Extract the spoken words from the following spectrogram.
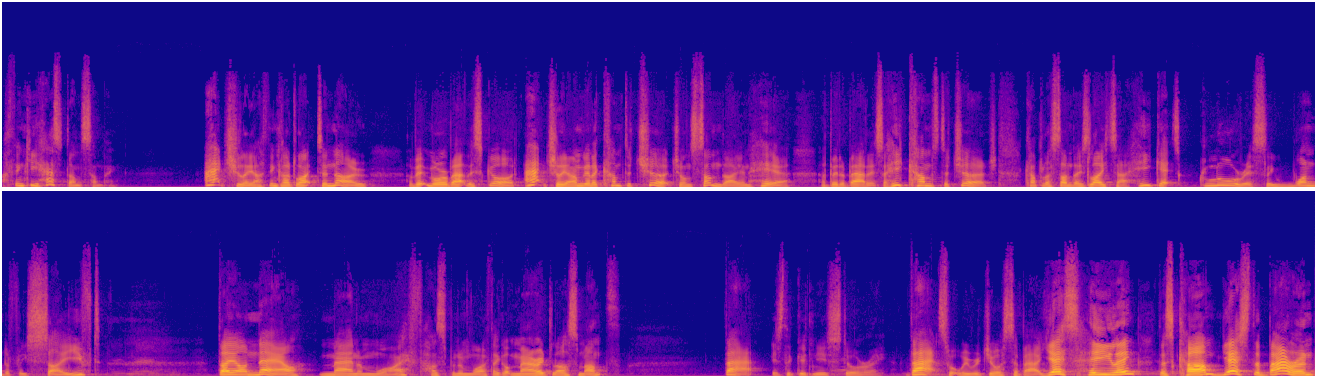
I think he has done something. Actually, I think I'd like to know a bit more about this God. Actually, I'm going to come to church on Sunday and hear a bit about it. So he comes to church a couple of Sundays later. He gets gloriously, wonderfully saved. They are now man and wife, husband and wife. They got married last month. That is the good news story. That's what we rejoice about. Yes, healing has come. Yes, the barren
